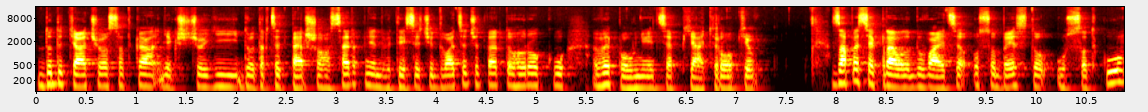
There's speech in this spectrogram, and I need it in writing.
до дитячого садка, якщо їй до 31 серпня 2024 року виповнюється 5 років. Запис, як правило, відбувається особисто у садку.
